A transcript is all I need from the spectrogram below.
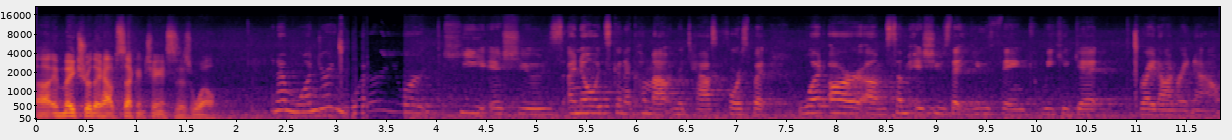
uh, and make sure they have second chances as well? And I'm wondering what are issues? I know it's going to come out in the task force, but what are um, some issues that you think we could get right on right now?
